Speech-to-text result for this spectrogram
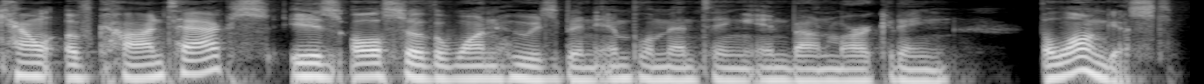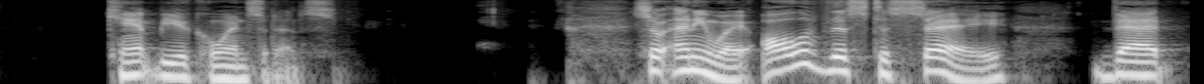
count of contacts is also the one who has been implementing inbound marketing the longest. Can't be a coincidence. So, anyway, all of this to say that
